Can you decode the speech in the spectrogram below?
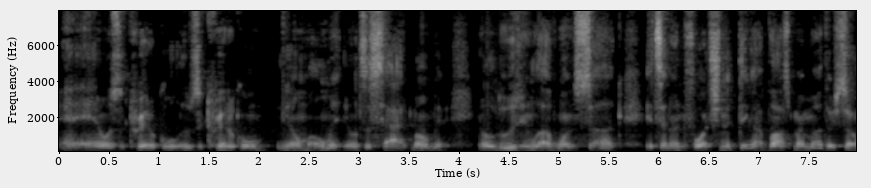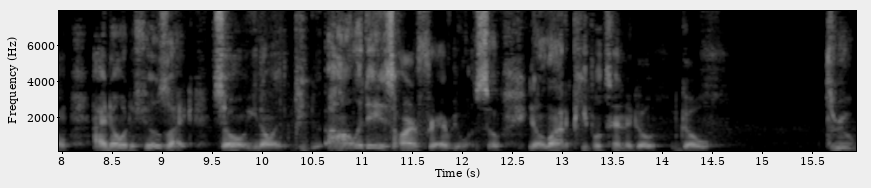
And, and it was a critical, it was a critical, you know, moment. Know, it's a sad moment. You know, losing loved ones suck. It's an unfortunate thing. I've lost my mother, so I know what it feels like. So, you know, holidays aren't for everyone. So, you know, a lot of people tend to go, go, through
